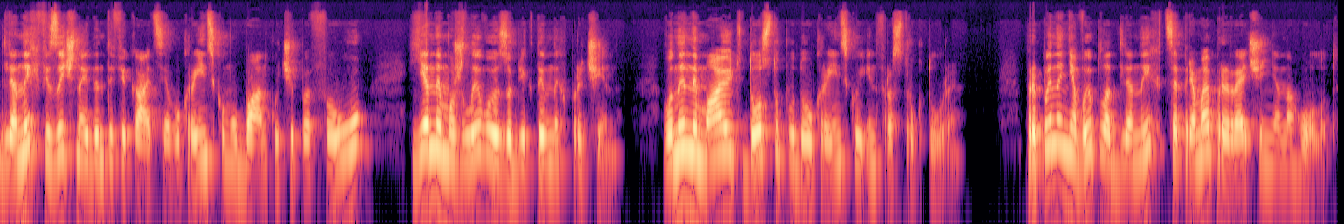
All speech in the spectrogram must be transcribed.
Для них фізична ідентифікація в українському банку чи ПФУ є неможливою з об'єктивних причин. Вони не мають доступу до української інфраструктури. Припинення виплат для них це пряме приречення на голод.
